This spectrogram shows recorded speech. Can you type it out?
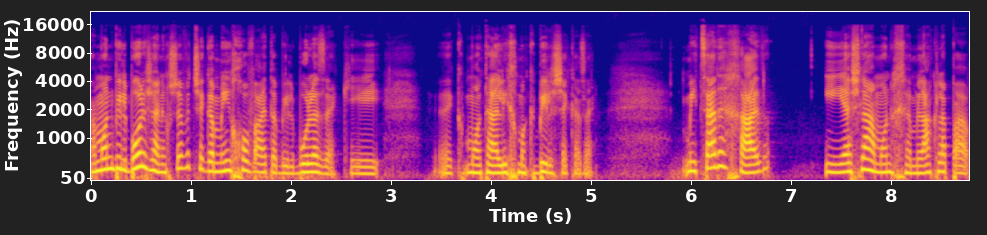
המון בלבול, שאני חושבת שגם היא חווה את הבלבול הזה, כי כמו תהליך מקביל שכזה. מצד אחד, יש לה המון חמלה כלפיו,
